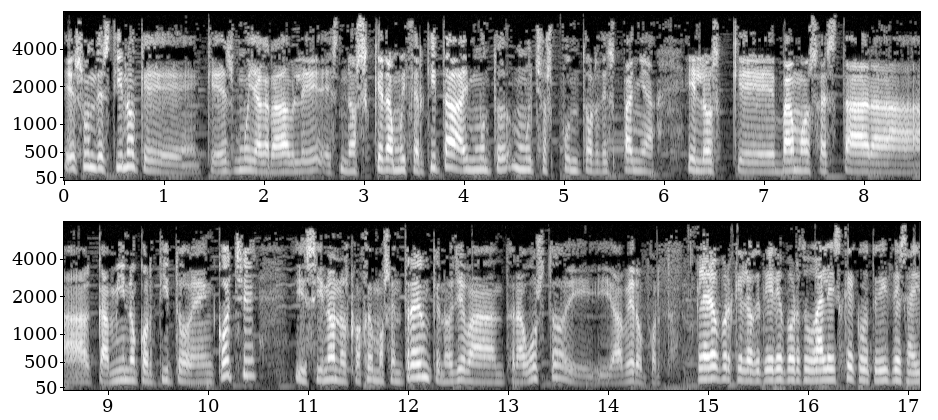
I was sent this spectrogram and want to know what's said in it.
Es un destino que, que es muy agradable, nos queda muy cerquita, hay muchos puntos de España en los que vamos a estar a camino cortito en coche y si no nos cogemos en tren que nos llevan tan a gusto y, a ver Oporto. Claro, porque lo que tiene Portugal es que, como tú dices, hay,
